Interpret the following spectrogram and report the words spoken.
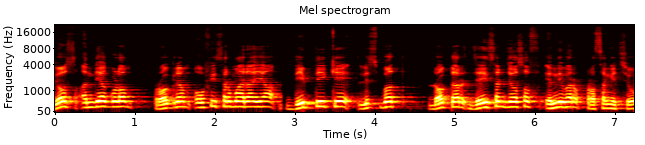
Jose Anthyakulam programme ഓഫീസർമാരായ ദീപ്തി കെ ലിസ്ബത്ത് ഡോക്ടർ ജെയ്സൺ ജോസഫ് എന്നിവർ പ്രസംഗിച്ചു.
